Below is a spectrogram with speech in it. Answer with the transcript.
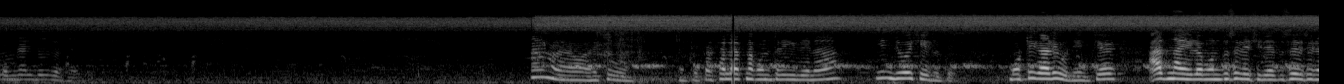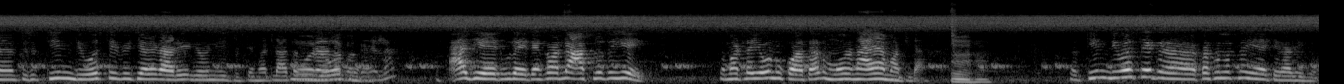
कोंबड्यांना दूध असायचं ह्याचो कसाल्यात ना कोणतरी इले ना तीन दिवस येत होते मोठी गाडी होती. ते आज नाही इलं म्हणून दुसऱ्या दिवशी द्या, दुसऱ्या दिवशी नाही तसे तीन दिवस ते बिचारे गाडी घेऊन येत होते. म्हटलं आता. आज येत उद्या येत त्यांना म्हटलं असलो तर ये. तर म्हटलं येऊ नको आता. मोर नाही आहे म्हटला. तर तीन दिवस ते कसालाच नाही यायचे गाडी घेऊन.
